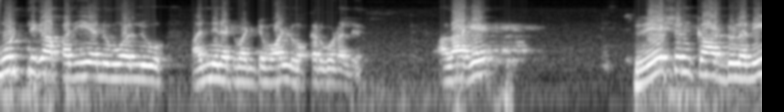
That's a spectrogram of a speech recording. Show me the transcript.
పూర్తిగా పదిహేను వేలు అందినటువంటి వాళ్ళు ఒక్కరు కూడా లేరు. అలాగే రేషన్ కార్డులని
